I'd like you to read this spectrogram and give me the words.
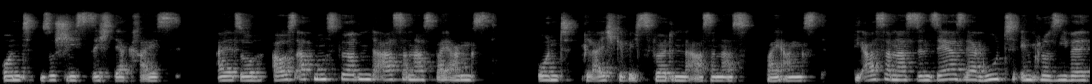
Und so schließt sich der Kreis. Also ausatmungsfördernde Asanas bei Angst und gleichgewichtsfördernde Asanas bei Angst. Die Asanas sind sehr, sehr gut inklusive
